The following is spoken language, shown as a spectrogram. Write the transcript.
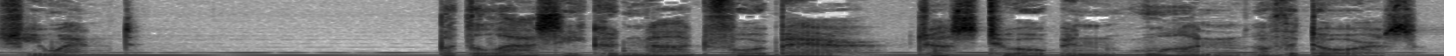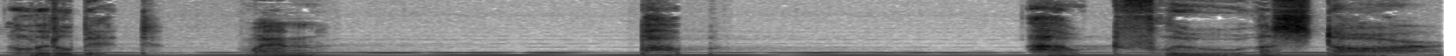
she went. But the lassie could not forbear just to open one of the doors a little bit when, flew a star.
